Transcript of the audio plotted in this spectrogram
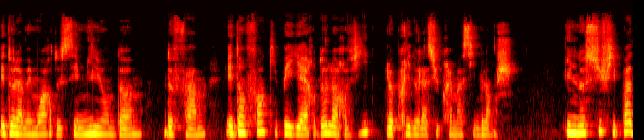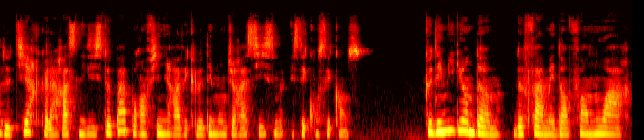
et de la mémoire de ces millions d'hommes, de femmes et d'enfants qui payèrent de leur vie le prix de la suprématie blanche. Il ne suffit pas de dire que la race n'existe pas pour en finir avec le démon du racisme et ses conséquences. Que des millions d'hommes, de femmes et d'enfants noirs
